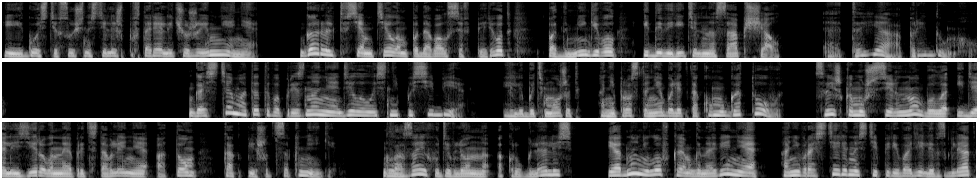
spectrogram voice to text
и гости в сущности лишь повторяли чужие мнения, Гарольд всем телом подавался вперед, подмигивал и доверительно сообщал. «Это я придумал». Гостям от этого признания делалось не по себе. Или, быть может, они просто не были к такому готовы. Слишком уж сильно было идеализированное представление о том, как пишутся книги. Глаза их удивленно округлялись, и одно неловкое мгновение они в растерянности переводили взгляд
